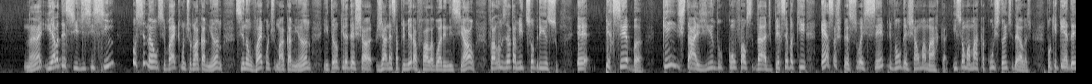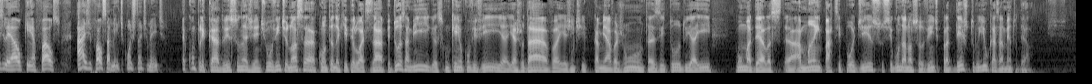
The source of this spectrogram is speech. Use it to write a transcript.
né? E ela decide se sim ou se não, se vai continuar caminhando, se não vai continuar caminhando. Então eu queria deixar já nessa primeira fala agora inicial falando exatamente sobre isso. É, perceba quem está agindo com falsidade. Perceba que essas pessoas sempre vão deixar uma marca. Isso é uma marca constante delas. Porque quem é desleal, quem é falso, age falsamente constantemente. É complicado isso, né, gente? Um ouvinte nossa contando aqui pelo WhatsApp, duas amigas com quem eu convivia e ajudava e a gente caminhava juntas e tudo, e aí uma delas, a mãe participou disso, segundo a nossa ouvinte, para destruir o casamento dela.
